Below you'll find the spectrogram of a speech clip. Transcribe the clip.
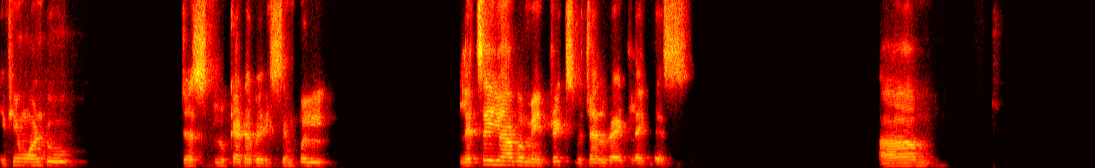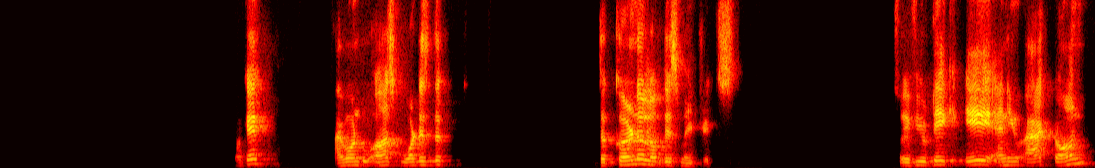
if you want to just look at a very simple, let's say you have a matrix, which I'll write like this. Um, okay. I want to ask what is the, the kernel of this matrix? So if you take A and you act on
